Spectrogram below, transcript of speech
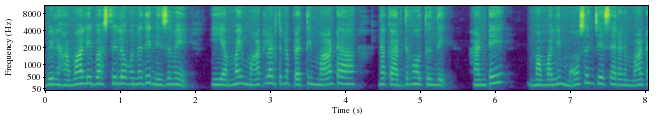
వీళ్ళు హమాలి బస్తీలో ఉన్నది నిజమే. ఈ అమ్మాయి మాట్లాడుతున్న ప్రతి మాట నాకు అర్థమవుతుంది. అంటే మమ్మల్ని మోసం చేశారన్నమాట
